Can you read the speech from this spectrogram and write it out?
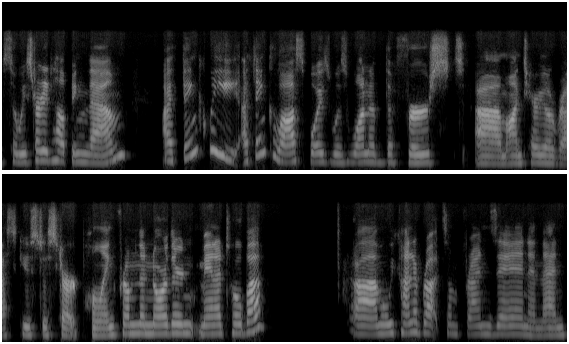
so we started helping them. I think we, I think Lost Boys was one of the first um, Ontario rescues to start pulling from the northern Manitoba. Um, we kind of brought some friends in, and then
